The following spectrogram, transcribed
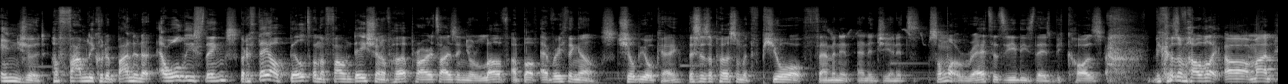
injured. Her family could abandon her. All these things. But if they are built on the foundation of her prioritizing your love above everything else, she'll be okay. This is a person with pure feminine energy, and it's somewhat rare to see these days because because of how like oh man,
